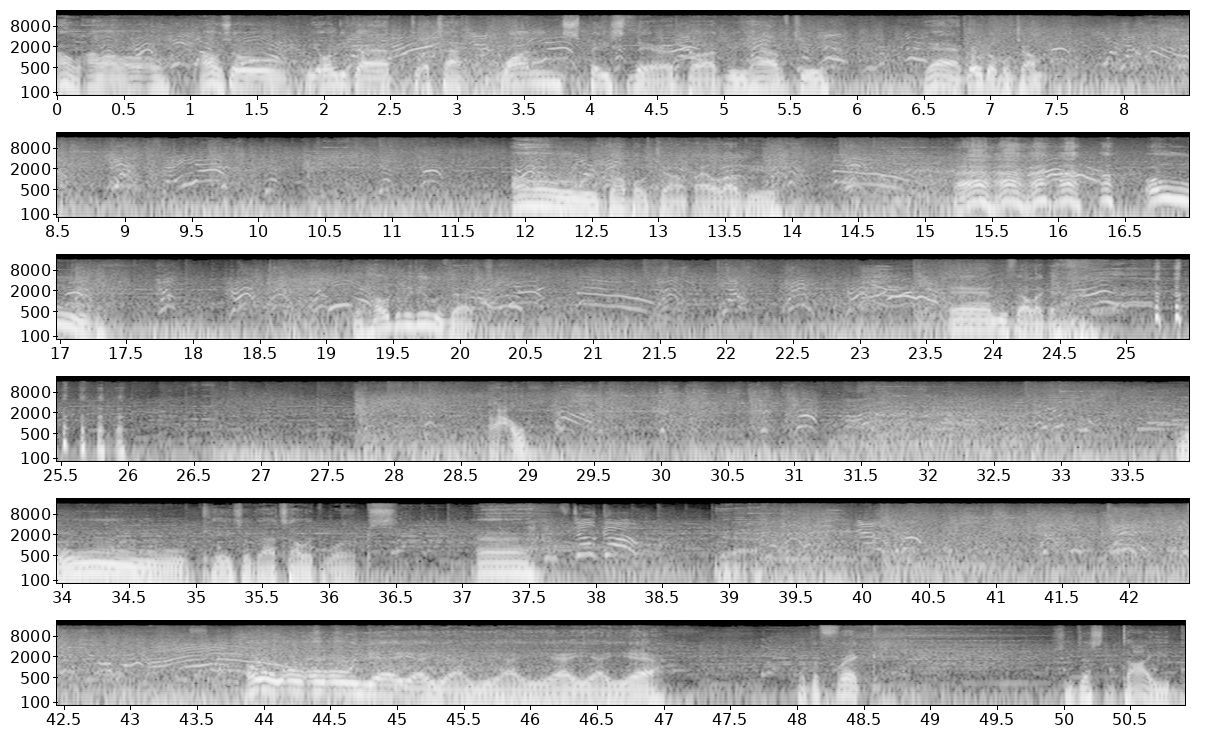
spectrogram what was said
Oh, oh, oh, oh, oh. Oh, so we only got to attack one space there, but we have to... Yeah, go double jump. Oh, double jump, I love you. Ah, ah, ah, ah, ah. Oh! Well, how do we deal with that? And we fell again. Ow. Okay, so that's how it works. Uh, still go! yeah. Oh, oh, oh, oh, yeah, yeah, yeah, yeah, yeah, yeah, yeah. What the frick? She just died.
